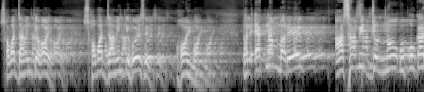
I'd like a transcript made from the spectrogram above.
সবার জামিন কি হয়? সবার জামিন কি হয়েছে? হয় না। তাহলে এক নম্বরে আসামির জন্য উপকার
